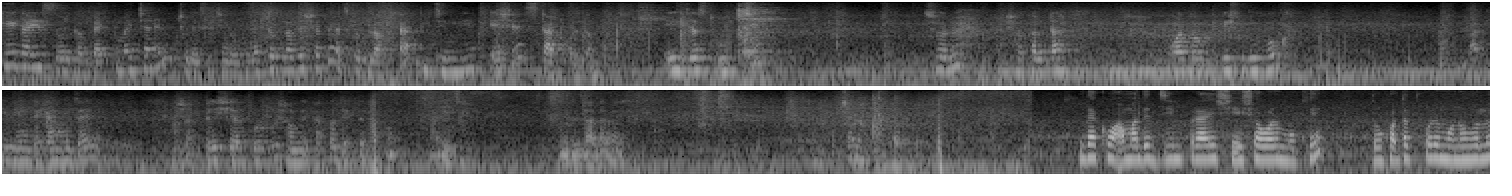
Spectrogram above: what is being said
Hey guys welcome back to my channel চলে এসেছি নতুন একটা ব্লগের সাথে। আজকে ব্লগটা জিমে এসে স্টার্ট করলাম। এই জাস্ট উঠছি। চলো, সকালটা ওয়ার্কআউট থেকে শুরু হোক। বাকি দিনটা কেমন যায়? সবটাই শেয়ার করব সঙ্গে থাকো দেখতে থাকো। আর এই যে আমাদের দাদা ভাই চলো। দেখো আমাদের জিম প্রায় শেষ হওয়ার মুখে। তো হঠাৎ করে মনে হলো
